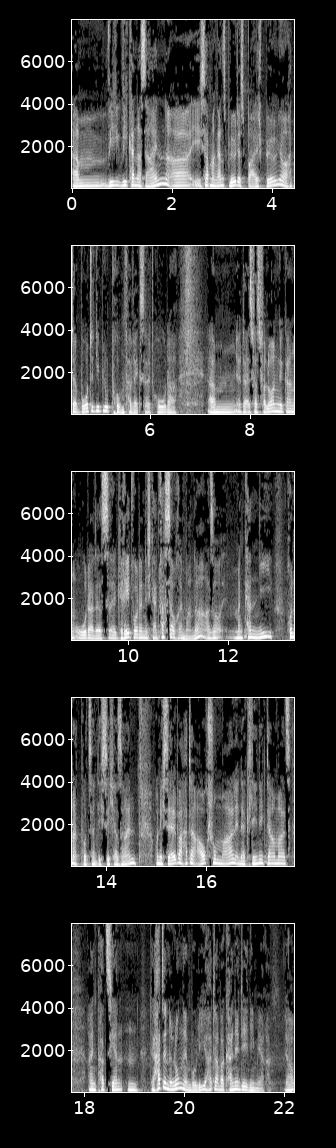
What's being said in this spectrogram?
Ähm, wie, wie kann das sein? Äh, ich sage mal ein ganz blödes Beispiel. Ja, hat der Bote die Blutproben verwechselt oder ähm, da ist was verloren gegangen oder das äh, Gerät wurde nicht gehalten, was auch immer. Ne? Also man kann nie hundertprozentig sicher sein. Und ich selber hatte auch schon mal in der Klinik damals einen Patienten, der hatte eine Lungenembolie, hatte aber keine D-Dimere. Ja,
